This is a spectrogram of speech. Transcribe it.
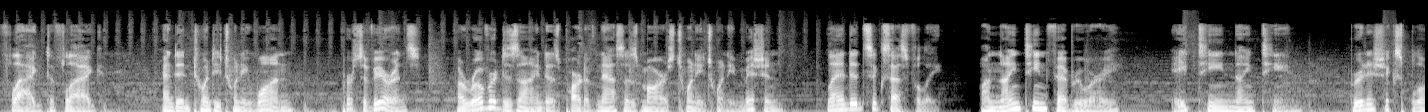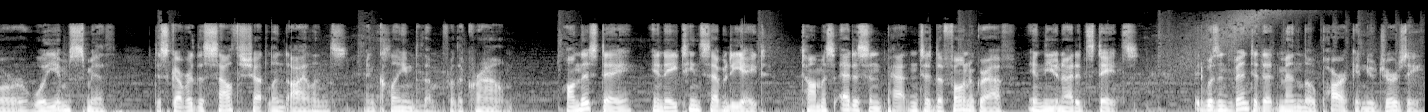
flag to flag. And in 2021, Perseverance, a rover designed as part of NASA's Mars 2020 mission, landed successfully. On 19 February 1819, British explorer William Smith discovered the South Shetland Islands and claimed them for the crown. On this day, in 1878, Thomas Edison patented the phonograph in the United States. It was invented at Menlo Park in New Jersey.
